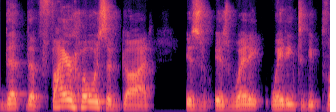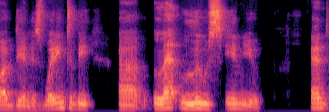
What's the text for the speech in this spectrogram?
that the fire hose of God is, is waiting, waiting to be plugged in, is waiting to be uh, let loose in you. And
